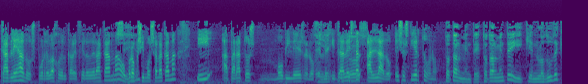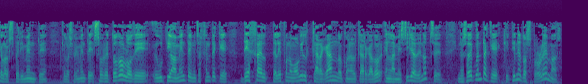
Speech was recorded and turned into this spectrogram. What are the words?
cableados por debajo del cabecero de la cama o próximos a la cama y aparatos móviles, relojes digitales, tal, al lado. ¿Eso es cierto o no? Totalmente, totalmente. Y quien lo dude, que lo experimente, que lo experimente. Sobre todo lo de últimamente hay mucha gente que deja el teléfono móvil cargando con el cargador en la mesilla de noche y no se da cuenta que, tiene dos problemas.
